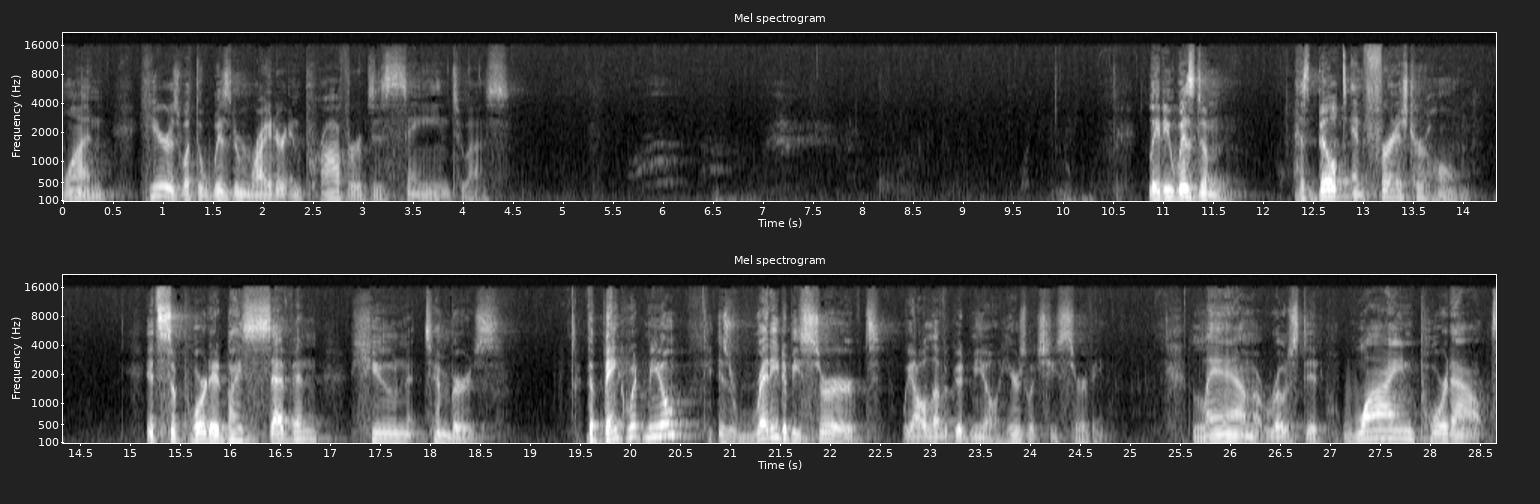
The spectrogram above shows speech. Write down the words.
1, here is what the wisdom writer in Proverbs is saying to us. Lady Wisdom has built and furnished her home. It's supported by seven hewn timbers. The banquet meal is ready to be served. We all love a good meal. Here's what she's serving lamb roasted, wine poured out,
